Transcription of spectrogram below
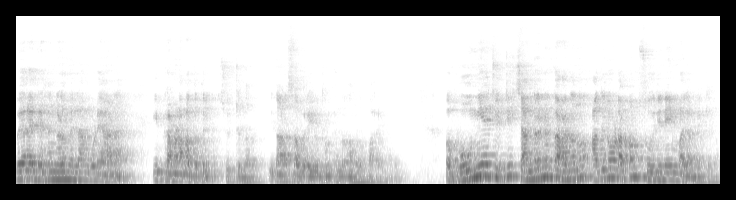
വേറെ ഗ്രഹങ്ങളും എല്ലാം കൂടെയാണ് ഈ ഭ്രമണപഥത്തിൽ ചുറ്റുന്നത്. ഇതാണ് സൗരയൂഥം എന്ന് നമ്മൾ പറയുന്നത്. അപ്പോൾ ഭൂമിയെ ചുറ്റി ചന്ദ്രനും കറങ്ങുന്നു. അതിനോടൊപ്പം സൂര്യനെയും വലം വയ്ക്കുന്നു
